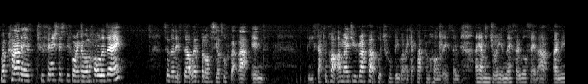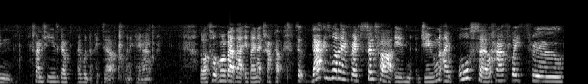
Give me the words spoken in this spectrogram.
my plan is to finish this before I go on holiday so that it's dealt with, but obviously I'll talk about that in the second part of my June wrap up, which will be when I get back from holiday. So I am enjoying this, I will say that. I mean, 20 years ago, I wouldn't have picked it up when it came out. But I'll talk more about that in my next wrap up. So that is what I've read so far in June. I'm also halfway through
